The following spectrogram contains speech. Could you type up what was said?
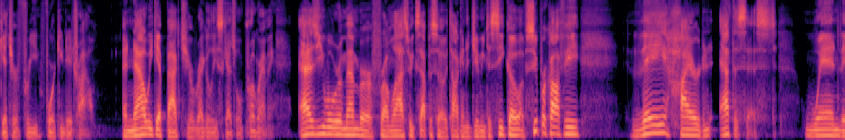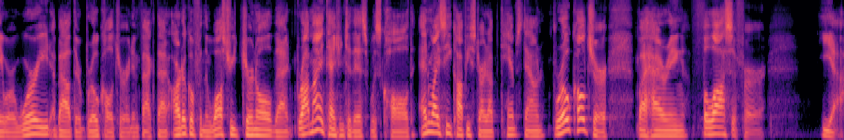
get your free 14-day trial. And now we get back to your regularly scheduled programming. As you will remember from last week's episode, talking to Jimmy DeCicco of Super Coffee, they hired an ethicist when they were worried about their bro culture. And in fact, that article from the Wall Street Journal that brought my attention to this was called NYC Coffee Startup Tamps Down Bro Culture by Hiring Philosopher. Yeah.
